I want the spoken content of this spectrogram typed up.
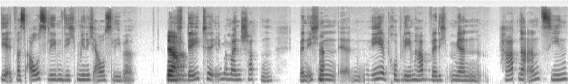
die etwas ausleben, die ich mir nicht auslebe. Ja. Ich date immer meinen Schatten. Wenn ich ein äh, Näheproblem habe, werde ich mir einen Partner anziehen,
